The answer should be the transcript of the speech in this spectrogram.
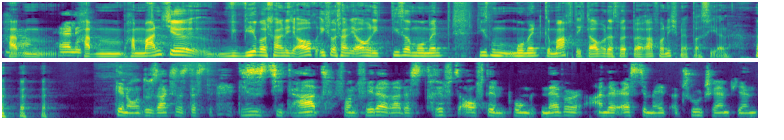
haben, ja, haben, haben manche, wie wir wahrscheinlich auch, ich wahrscheinlich auch, dieser Moment, diesen Moment gemacht. Ich glaube, das wird bei Rafa nicht mehr passieren. Genau, du sagst es, dass dieses Zitat von Federer, das trifft auf den Punkt. Never underestimate a true champion.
